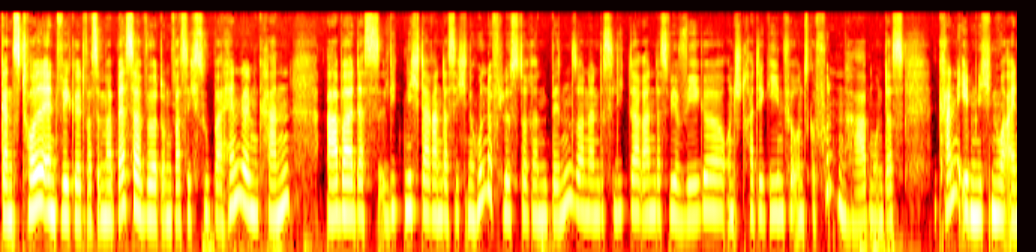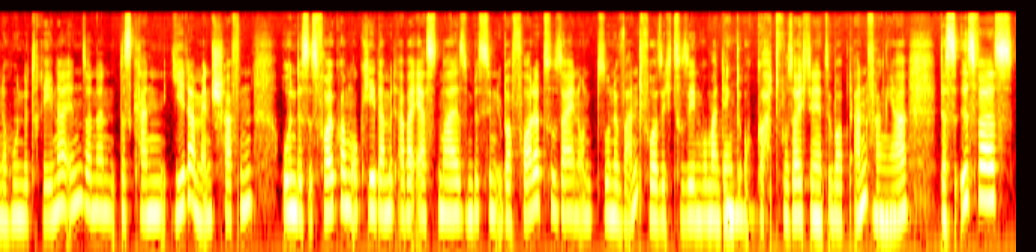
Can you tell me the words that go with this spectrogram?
ganz toll entwickelt, was immer besser wird und was ich super handeln kann. Aber das liegt nicht daran, dass ich eine Hundeflüsterin bin, sondern das liegt daran, dass wir Wege und Strategien für uns gefunden haben. Und das kann eben nicht nur eine Hundetrainerin, sondern das kann jeder Mensch schaffen. Und es ist vollkommen okay, damit aber erstmal so ein bisschen überfordert zu sein und so eine Wand vor sich zu sehen, wo man denkt, mhm. oh Gott, wo soll ich denn jetzt überhaupt anfangen? Mhm. Ja, das ist was,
